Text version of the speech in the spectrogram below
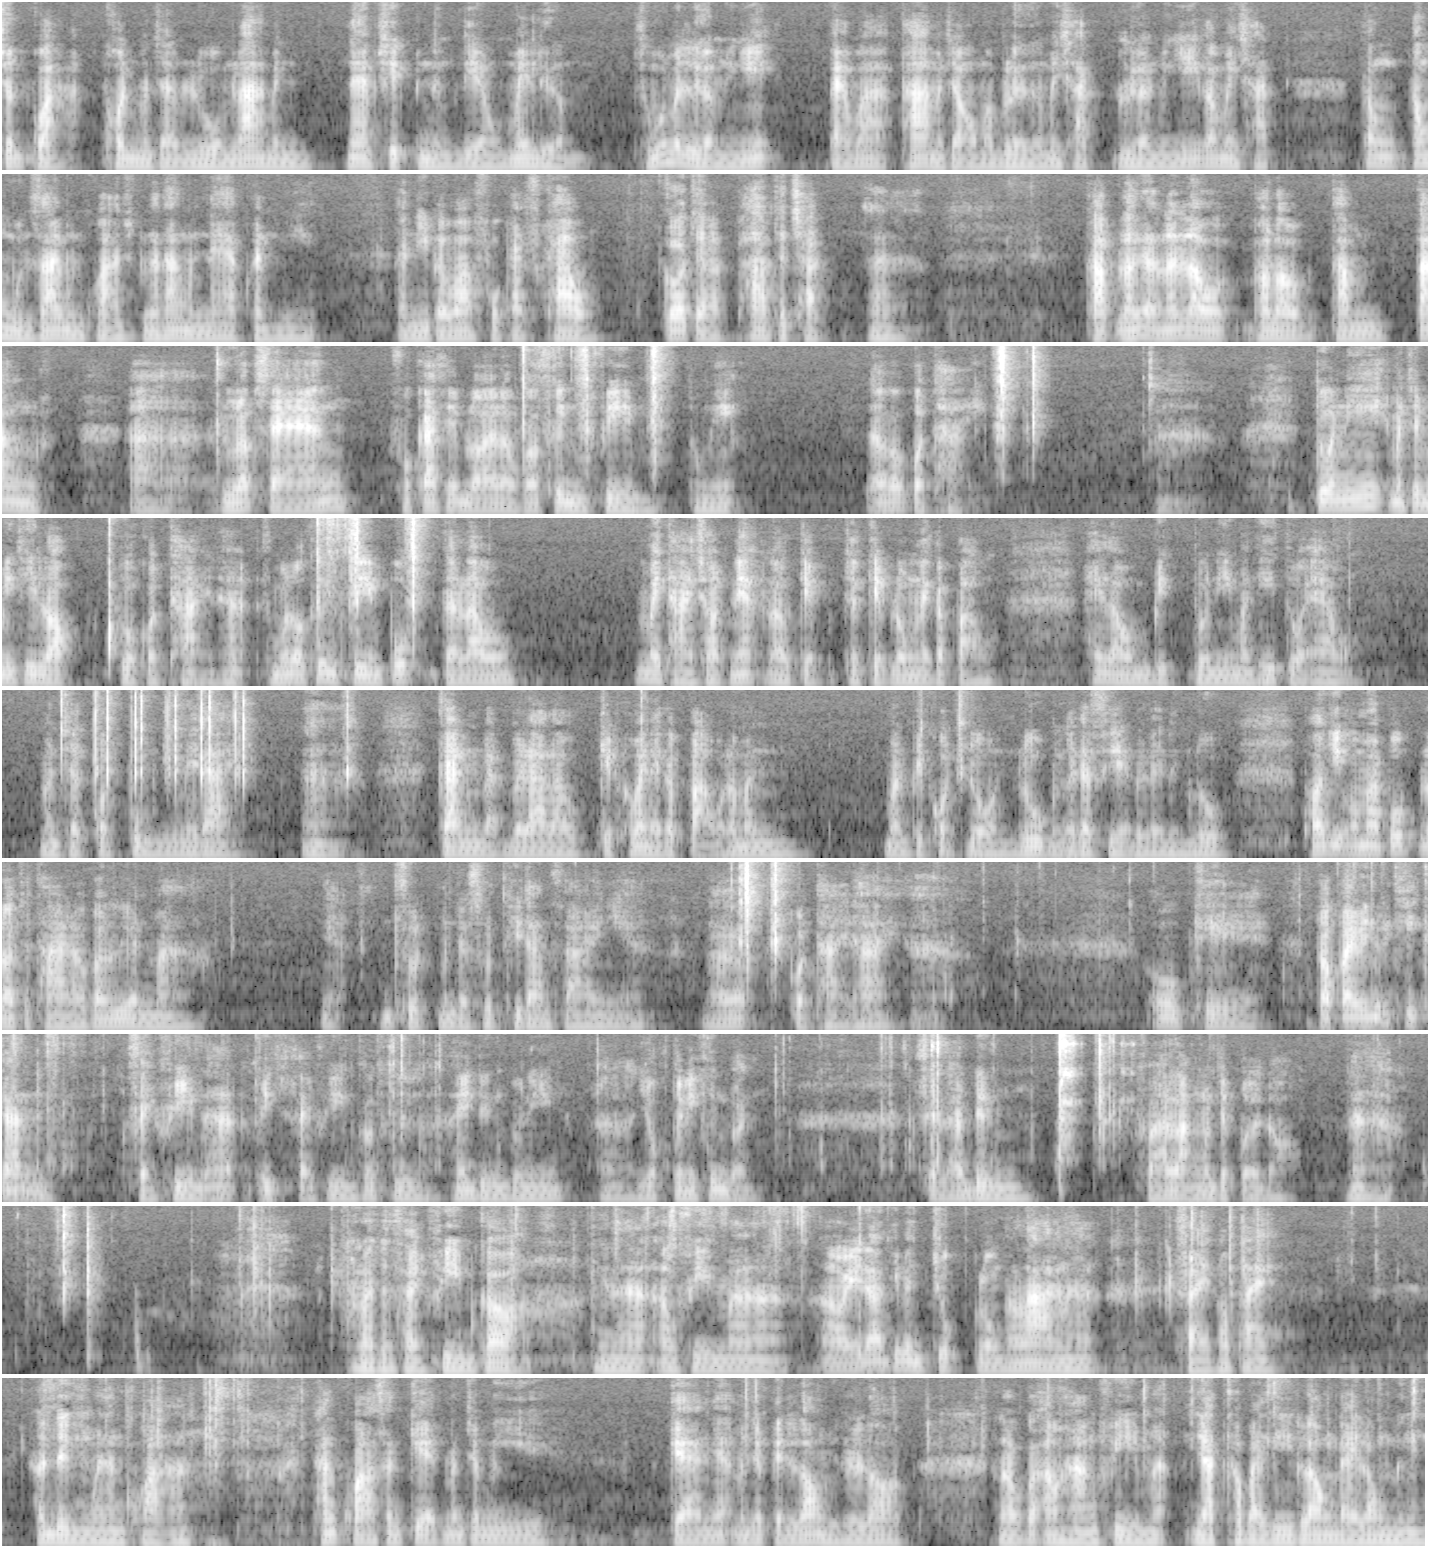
จนกว่าคนมันจะรวมร่างเป็นแนบชิดเป็นหนึ่งเดียวไม่เหลื่อม สมมุติมันเหลื่อมอย่างนี้แปลว่าภาพมันจะออกมาเบลอไม่ชัดเหลื่อมอย่างนี้ก็ไม่ชัด ต้องต้องหมุนซ้ายหมุนขวาจนกระทั่งมันแนบกันอย่างนี้ อันนี้แปลว่าโฟกัสเข้า ก็จะภาพจะชัดอ่าครับหลังจากนั้นเราพอเราทำตั้ง รูรับแสงโฟกัสเรียบร้อยเราก็ขึ้นฟิล์มตรงนี้ แล้วก็กดถ่าย ตัวนี้มันจะมีที่ล็อกตัวกดถ่ายนะฮะ สมมติเราขึ้นฟิล์มปุ๊บ แต่เราไม่ถ่ายช็อตเนี้ย เราเก็บจะเก็บลงในกระเป๋า ให้เราบิดตัวนี้มาที่ตัว L มันจะกดปุ่มนี้ไม่ได้ อ่า กันแบบเวลาเราเก็บเข้าไปในกระเป๋าแล้วมันมันไปกดโดนรูปมันก็จะเสียไปเลยหนึ่งรูป พอหยิบออกมาปุ๊บเราจะถ่ายเราก็เลื่อนมา เนี่ยสุดมันจะสุดที่ด้านซ้ายเนี่ย แล้วกดถ่ายได้โอเค ต่อไปเป็นวิธีการใส่ฟิล์มนะฮะวิธีใส่ฟิล์มก็คือให้ดึงตัวนี้ยกตัวนี้ขึ้นก่อน เสร็จแล้วดึงฝาหลังมันจะเปิดออกนะฮะเราจะใส่ฟิล์มก็นี่นะฮะเอาฟิล์มมาเอาไอ้ด้านที่เป็นจุกลงข้างล่างนะฮะใส่เข้าไป แล้วดึงมาทางขวา ทางขวาสังเกตมันจะมี แกนเนี้ยมันจะเป็นร่องอยู่โดยรอบ เราก็เอาหางฟิล์มอะยัดเข้าไปที่ร่องใดร่องหนึ่ง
